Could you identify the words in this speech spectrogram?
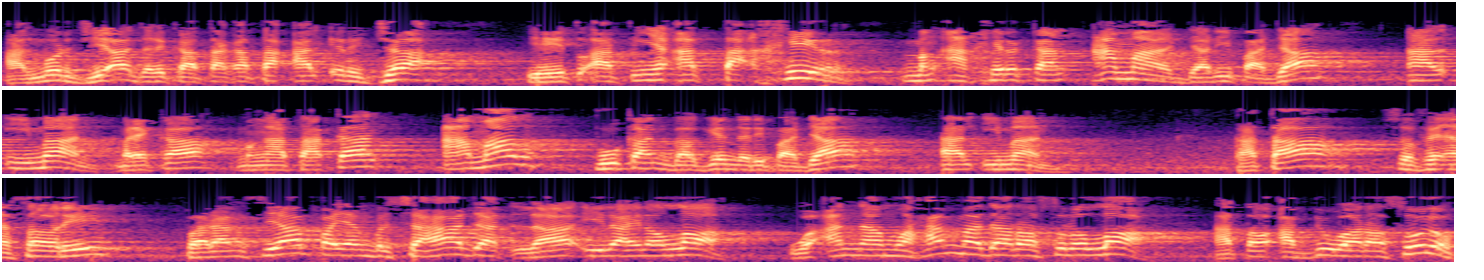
Al-murji'ah dari kata-kata al-irja yaitu artinya at-takhir, mengakhirkan amal daripada al-iman. Mereka mengatakan amal bukan bagian daripada al-iman. Kata Sufyan Ats-Tsauri, barang siapa yang bersyahadat la ilaha illallah wa anna muhammadar rasulullah atau abdu wa rasuluh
